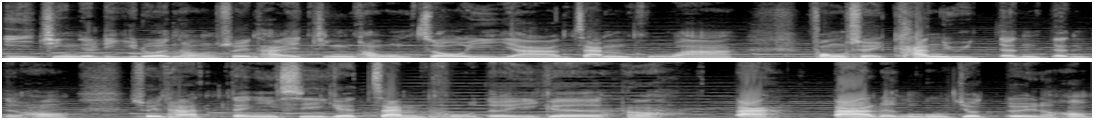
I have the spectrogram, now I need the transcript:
易经的理论哈。所以他也精通周易啊、占卜啊、风水堪舆等等的哈。所以他等于是一个占卜的一个哈大大人物就对了哈。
